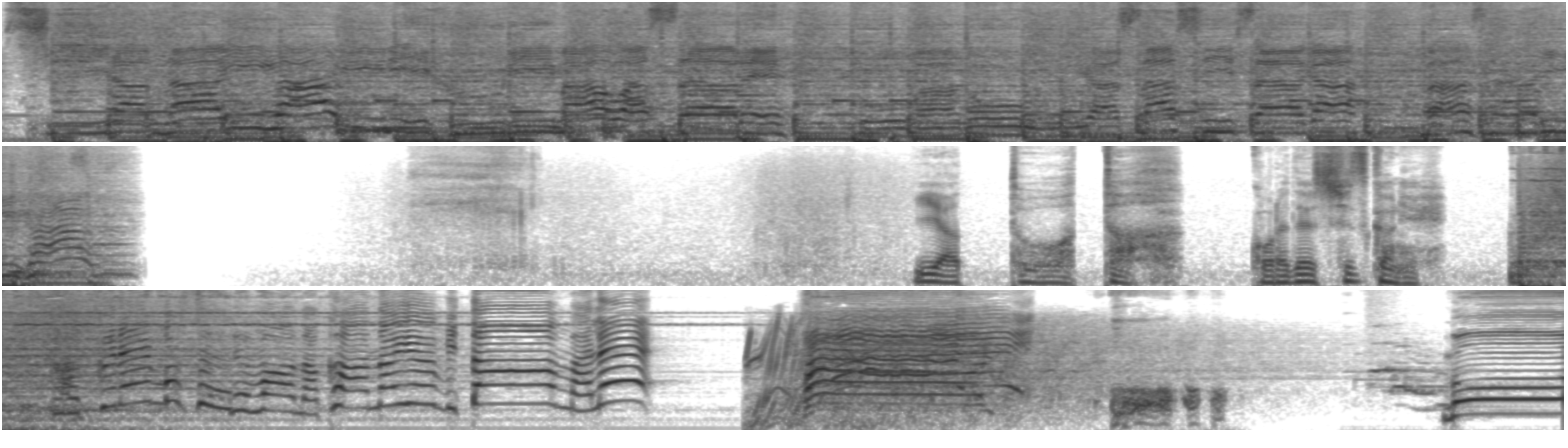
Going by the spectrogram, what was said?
知らない愛に振り回され戸惑う優しさが混ざり合う。やっと終わった。これで静かに。かくれんぼするものこの指とまれ！はもう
